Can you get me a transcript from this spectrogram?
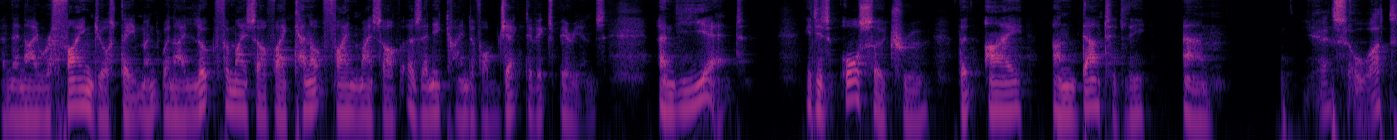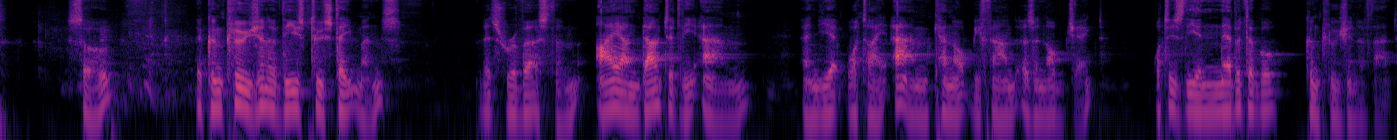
And then I refined your statement, when I look for myself, I cannot find myself as any kind of objective experience. And yet, it is also true that I undoubtedly am. Yes, so what? So, the conclusion of these two statements, let's reverse them. I undoubtedly am and yet what I am cannot be found as an object, what is the inevitable conclusion of that?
